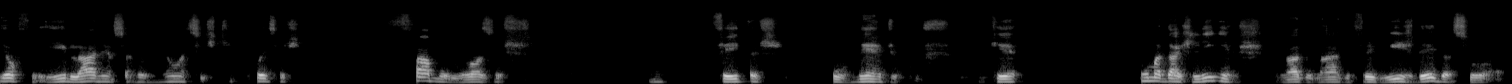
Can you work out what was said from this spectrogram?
Eu fui lá nessa reunião assistir coisas fabulosas né, feitas por médicos, porque uma das linhas lá do lado Frei Luiz, desde, a sua,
